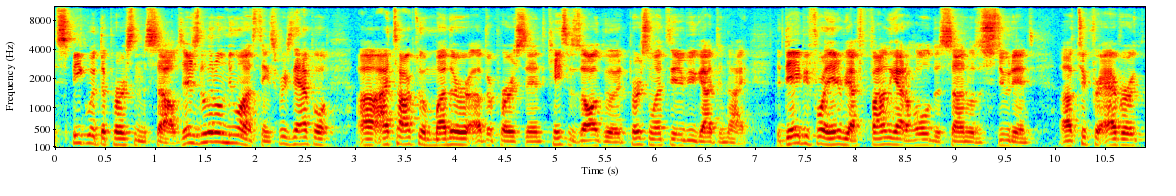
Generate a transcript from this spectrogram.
speak with the person themselves. There's little nuanced things. For example, uh, I talked to a mother of a person. The case was all good. Person went to the interview, got denied. The day before the interview, I finally got a hold of the son. Was a student. Uh, took forever.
